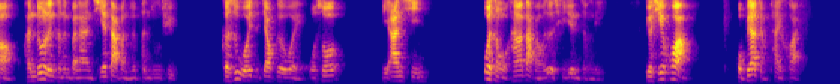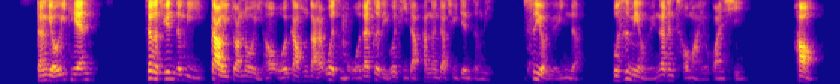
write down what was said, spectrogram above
哦，很多人可能本来很期待大盘会喷出去，可是我一直教各位，我说你安心。为什么我看到大盘会是区间整理？有些话我不要讲太快，等有一天这个区间整理告一段落以后，我会告诉大家为什么我在这里会提早判断叫区间整理是有原因的，不是没有原因，那跟筹码有关系。好，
